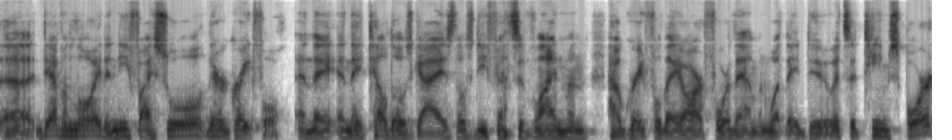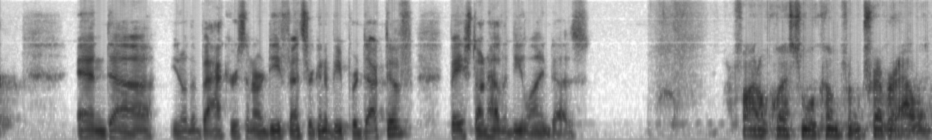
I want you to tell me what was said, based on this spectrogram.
uh, Devin Lloyd and Nephi Sewell, they're grateful, and they and they tell those guys, those defensive linemen, how grateful they are for them and what they do. It's a team sport, and uh, you know the backers in our defense are going to be productive based on how the D line does. Our final question will come from Trevor Allen.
